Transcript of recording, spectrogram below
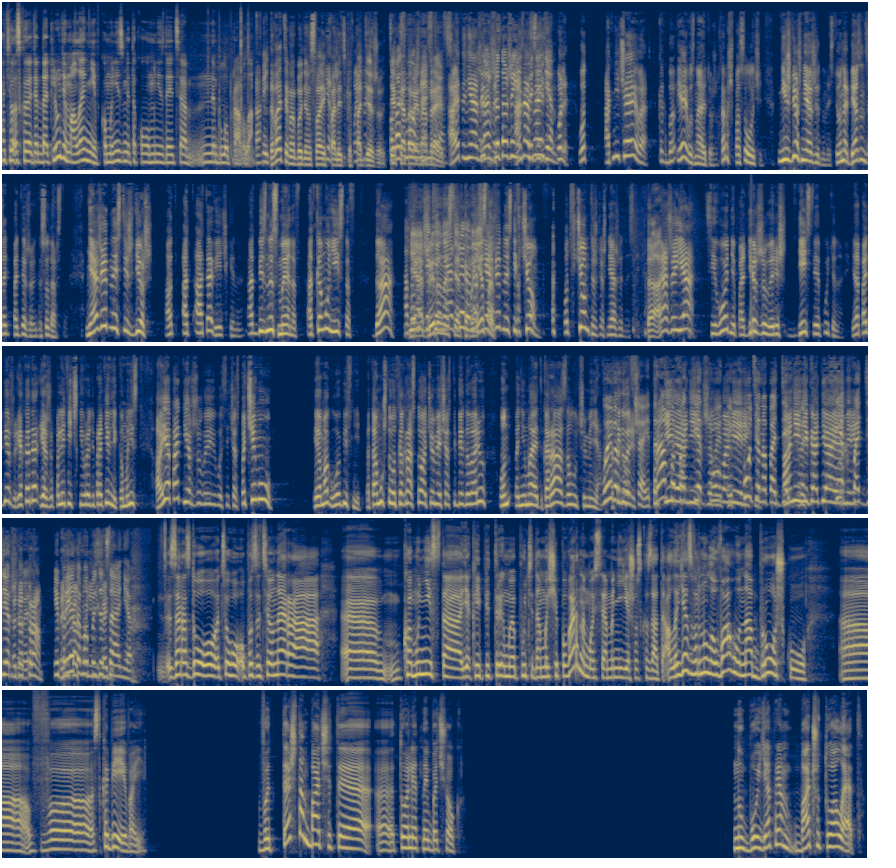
Хотіла сказати віддати людям, але ні, в комунізмі такого, мені здається, не було правила. Давайте мы будем своих Нет, политиков понимаете, поддерживать. по Тех, которые нам возможности. нравятся. А это неожиданность. У нас же тоже есть Она, знаете, президент. Оля, вот от Нечаева, как бы, я его знаю тоже, хороший посол очень, не ждешь неожиданности, он обязан за- поддерживать государство. Неожиданности ждешь от, от, от Овечкина, от бизнесменов, от коммунистов. Да, А вы любите Неожиданности от коммунистов? неожиданности в чем? Вот в чем ты ждешь неожиданности? Так. Даже я сегодня поддерживаю реш- действия Путина. Я поддерживаю. Я когда, я же политический вроде противник, коммунист, а я поддерживаю его сейчас. Почему? Я могу объяснить. Потому что вот как раз то, о чем я сейчас тебе говорю, он понимает гораздо лучше меня. А ты Вывернулся, говоришь, и Трампа где они, поддерживает, кто в и Америке? Путина поддерживает. Они негодяи Всех Америки. поддерживает. Это Трамп. И Да при этом никакой не негодяй. оппозиционер. Зараз до цього опозиціонера е, комуніста, який підтримує Путіна, ми ще повернемося. Мені є що сказати. Але я звернула увагу на брошку е, в Скабєєвої. Ви теж там бачите е, туалетний бачок? Ну, бо я прям бачу туалет,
